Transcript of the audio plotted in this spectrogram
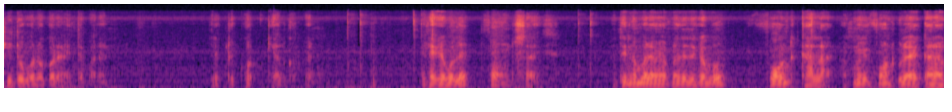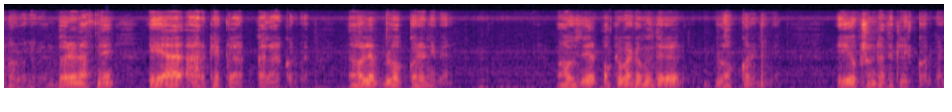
ছোটো বড় করে নিতে পারেন। একটু খেয়াল করবেন। এটাকে বলে ফন্ট সাইজ তিন নম্বরে আমি আপনাদের দেখাবো ফন্ট কালার আপনি ওই ফন্টগুলোকে কালার করবেন। ধরেন আপনি এ আর আর কে কালার করবেন, তাহলে ব্লক করে নেবেন। মাউসের ওকে বাটনের ধরে ব্লক করে নেবেন। এই অপশনটাতে ক্লিক করবেন।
